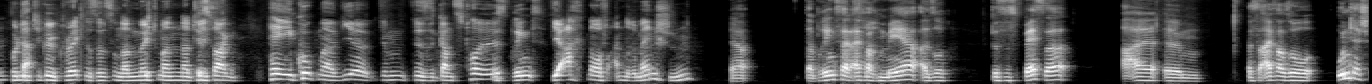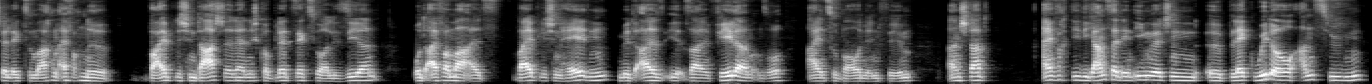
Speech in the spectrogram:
Mhm. political correctness ist und dann möchte man natürlich Es- sagen, hey, guck mal, wir, wir, wir sind ganz toll, es bringt, wir achten auf andere Menschen. ja, da bringt es halt einfach mehr, also das ist besser, äh, ähm, es einfach so unterschwellig zu machen, einfach eine weiblichen Darsteller nicht komplett sexualisieren und einfach mal als weiblichen Helden mit all seinen Fehlern und so einzubauen in den Film, anstatt einfach die die ganze Zeit in irgendwelchen äh, Black Widow Anzügen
